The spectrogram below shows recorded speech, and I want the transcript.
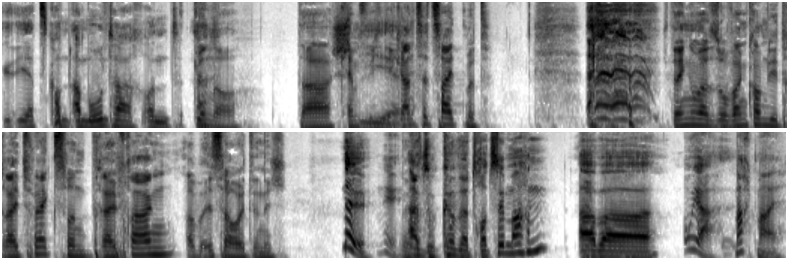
ich, jetzt kommt am Montag und. Genau. Da kämpfe ich die ganze Zeit mit. ich denke mal so, wann kommen die drei Tracks von drei Fragen? Aber ist er heute nicht. Ach, nö. Nee. Also können wir trotzdem machen, aber. Oh ja, macht mal.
